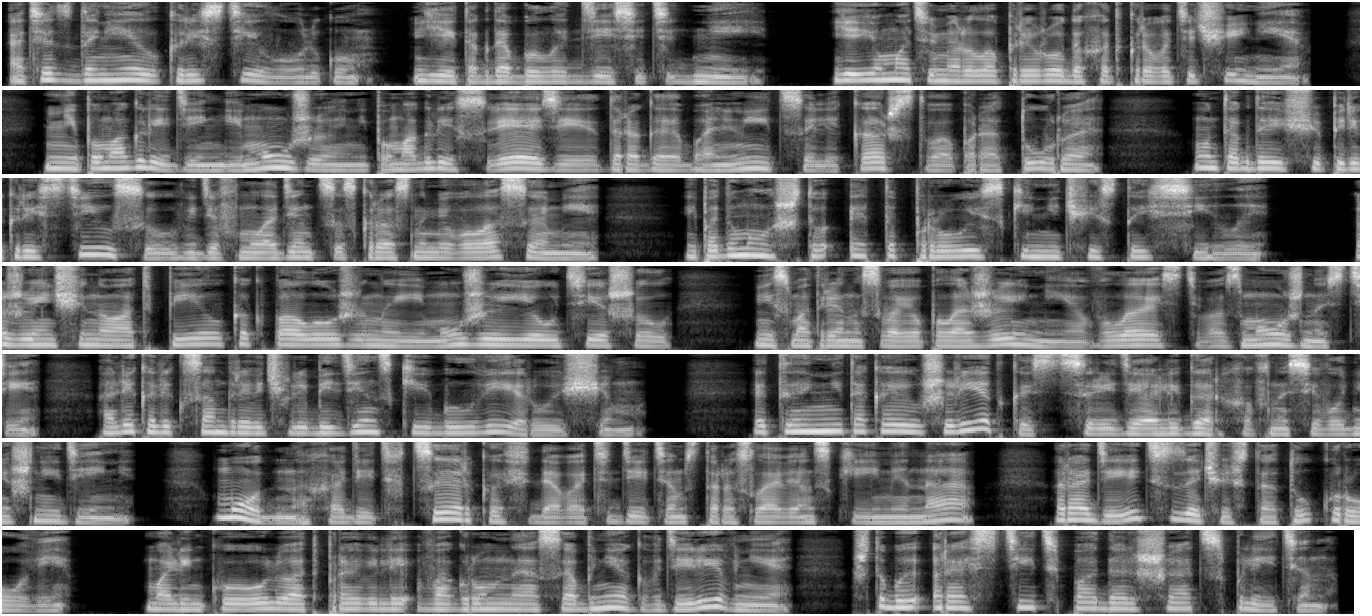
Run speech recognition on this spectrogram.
Отец Даниил крестил Ольгу. Ей тогда было 10 дней. Ее мать умерла при родах от кровотечения. Не помогли деньги мужа, не помогли связи, дорогая больница, лекарства, аппаратура. Он тогда еще перекрестился, увидев младенца с красными волосами, и подумал, что это происки нечистой силы. Женщину отпел, как положено, и мужа ее утешил — Несмотря на свое положение, власть, возможности, Олег Александрович Лебединский был верующим. Это не такая уж редкость среди олигархов на сегодняшний день. Модно ходить в церковь, давать детям старославянские имена, родить за чистоту крови. Маленькую Олю отправили в огромный особняк в деревне, чтобы растить подальше от сплетен.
